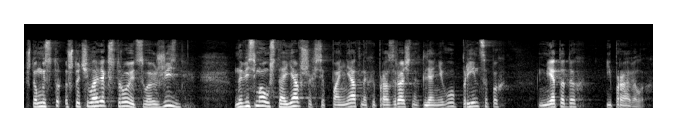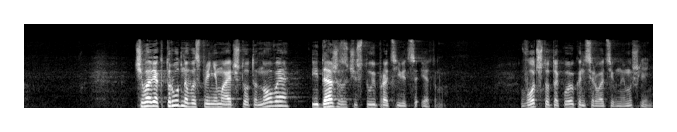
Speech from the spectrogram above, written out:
что, мы, что человек строит свою жизнь на весьма устоявшихся, понятных и прозрачных для него принципах, методах и правилах. Человек трудно воспринимает что-то новое и даже зачастую противиться этому. Вот что такое консервативное мышление.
